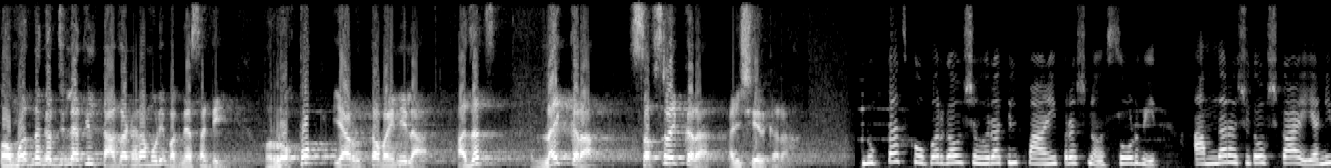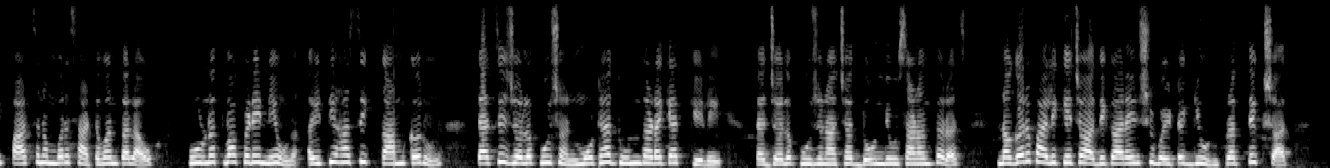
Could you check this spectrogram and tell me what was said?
अहमदनगर जिल्ह्यातील ताजा घडामोडी बघण्यासाठी रोखोक या वृत्तवाहिनीला आजच लाईक करा सबस्क्राईब करा आणि शेअर करा. नुकताच कोपरगाव शहरातील पाणी प्रश्न सोडवीत आमदार आशुतोष काळे यांनी पाच नंबर साठवण तलाव पूर्णत्वाकडे नेऊन ऐतिहासिक काम करून त्याचे जलपूजन मोठ्या धूमधडाक्यात केले. त्या जलपूजनाच्या दोन दिवसानंतरच नगरपालिकेच्या अधिकाऱ्यांशी बैठक घेऊन प्रत्यक्षात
